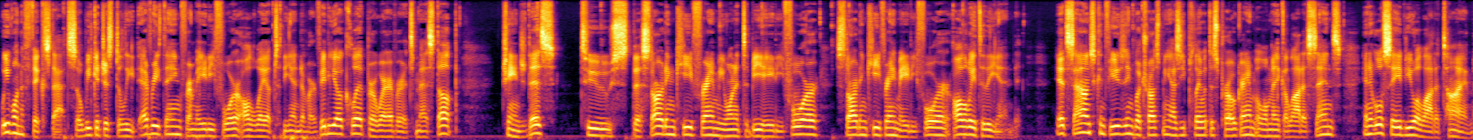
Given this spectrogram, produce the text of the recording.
we want to fix that. So we could just delete everything from 84 all the way up to the end of our video clip or wherever it's messed up, change this to the starting keyframe, we want it to be 84, starting keyframe 84, all the way to the end. It sounds confusing, but trust me, as you play with this program, it will make a lot of sense, and it will save you a lot of time.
